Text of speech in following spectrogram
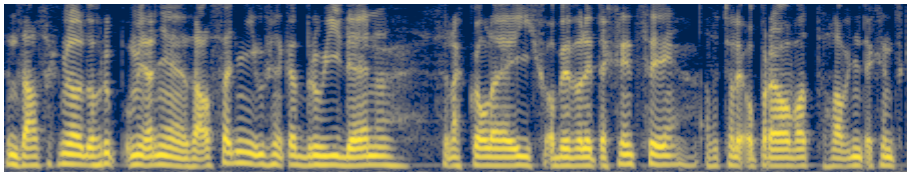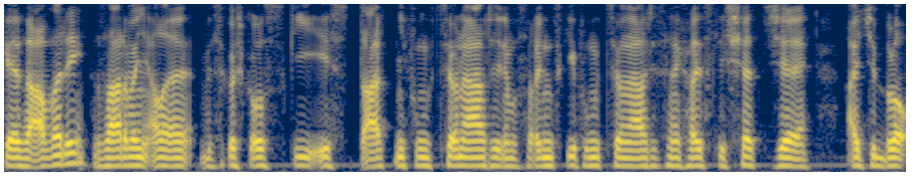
Ten zásah měl dohru poměrně zásadní, už někdy druhý den se na kolejích objevili technici a začali opravovat hlavní technické závady. Zároveň ale vysokoškolský i státní funkcionáři nebo stranický funkcionáři se nechali slyšet, že ať bylo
